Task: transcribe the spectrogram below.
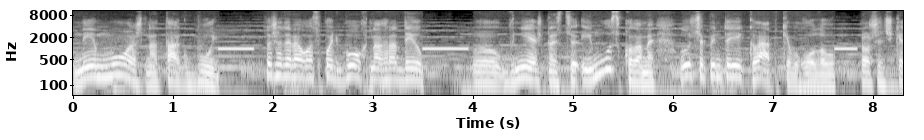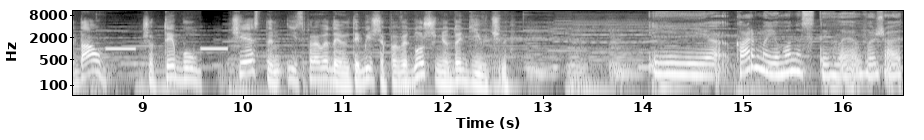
Не можна так бути. То, що тебе Господь Бог наградив е, внешністю і мускулами, лучше б він тобі клепки в голову трошечки дав, щоб ти був чесним і справедливим, тим більше по відношенню до дівчини. І карма його не стигла, я вважаю.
